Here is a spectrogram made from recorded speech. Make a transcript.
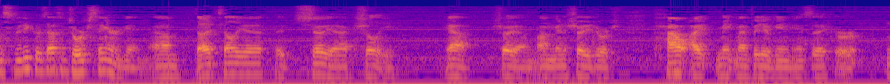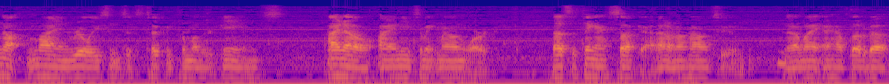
this video goes out to George Sanger again. Um, did I tell you? I'd show you actually. Yeah, show you. I'm, I'm gonna show you, George, how I make my video game music, or not mine really, since it's taken from other games. I know I need to make my own work. That's the thing I suck at. I don't know how to. Um, I, I have thought about.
